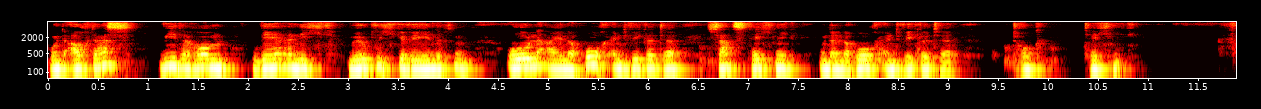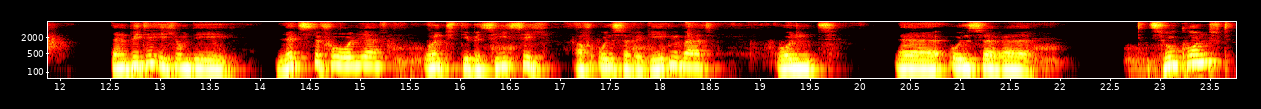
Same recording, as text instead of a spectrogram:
Und auch das wiederum wäre nicht möglich gewesen ohne eine hochentwickelte Satztechnik und eine hochentwickelte Drucktechnik. Dann bitte ich um die letzte Folie und die bezieht sich auf unsere Gegenwart und äh, unsere Zukunft.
